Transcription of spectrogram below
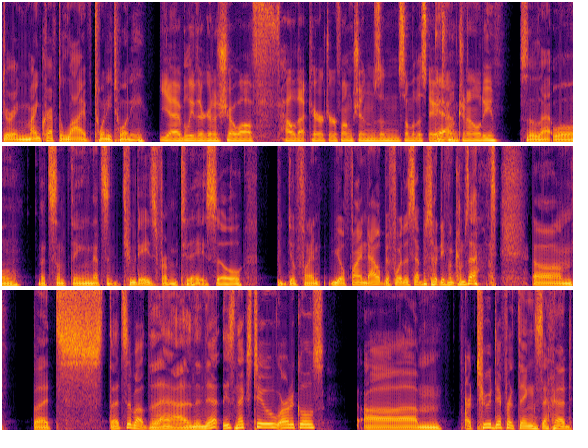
during Minecraft Live 2020. Yeah, I believe they're going to show off how that character functions and some of the stage Yeah. functionality. So that will, that's something that's two days from today. So you'll find, you'll find out before this episode even comes out. Um, but that's about that. That these next two articles um, are two different things that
